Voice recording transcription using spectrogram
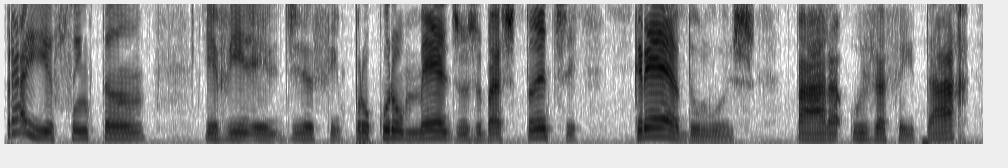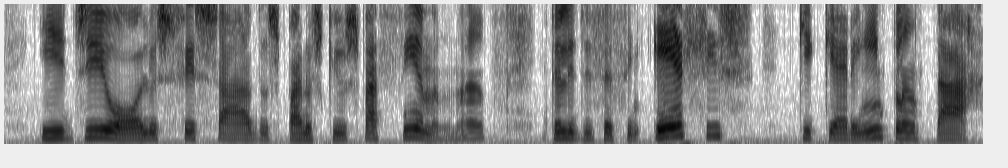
Para isso, então, ele diz assim: procuram médios bastante crédulos para os aceitar e de olhos fechados para os que os fascinam. Né? Então ele disse assim: esses que querem implantar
